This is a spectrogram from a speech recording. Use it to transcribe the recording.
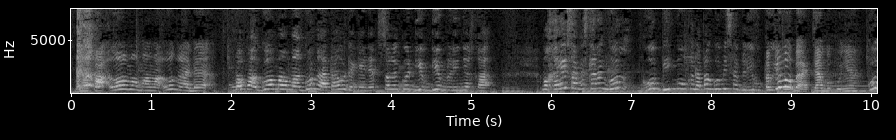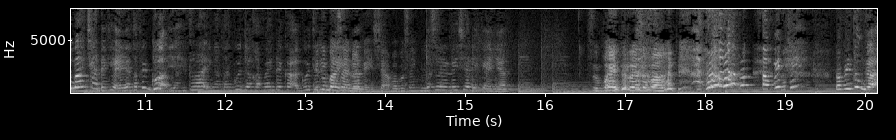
bapak lo mama mama lo nggak ada? Bapak gue mama gue nggak tahu deh kayaknya. Soalnya gue diem diem belinya kak makanya sampai sekarang gue gue bingung kenapa gue bisa beli buku tapi lo baca bukunya gue baca deh kayaknya tapi gue ya itulah ingatan gue jangka pendek kak gue jadi itu bahasa ingat. Indonesia apa bahasa Inggris bahasa Indonesia deh kayaknya sumpah itu random banget tapi tapi itu nggak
